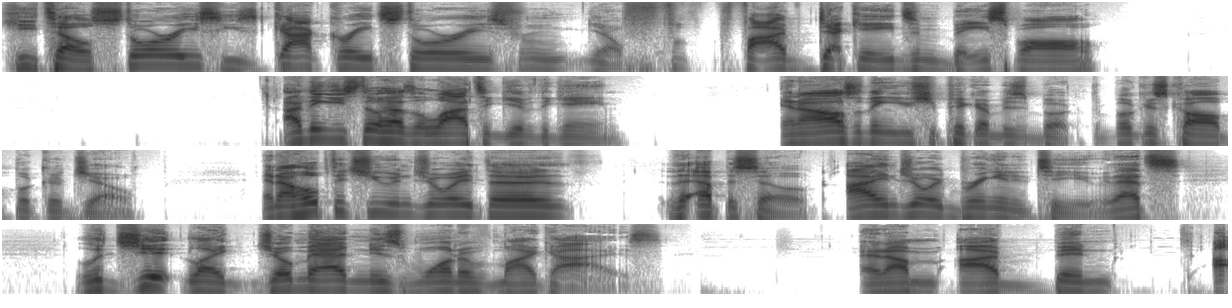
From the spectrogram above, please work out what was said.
He tells stories. He's got great stories from, you know, f- five decades in baseball. I think he still has a lot to give the game. And I also think you should pick up his book. The book is called Book of Joe. And I hope that you enjoyed the the episode. I enjoyed bringing it to you. That's legit like Joe Maddon is one of my guys. And I'm I've been uh,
